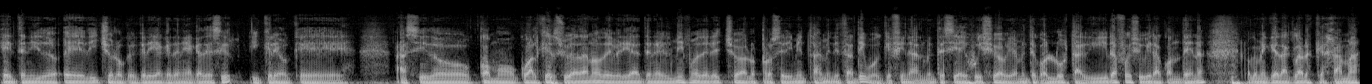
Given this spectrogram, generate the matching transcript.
he tenido, he dicho lo que creía que tenía que decir y creo que ha sido como cualquier ciudadano debería tener el mismo derecho a los procedimientos administrativos y que finalmente si hay juicio, obviamente con luz, taquígrafo y si hubiera condena, lo que me queda claro es que jamás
